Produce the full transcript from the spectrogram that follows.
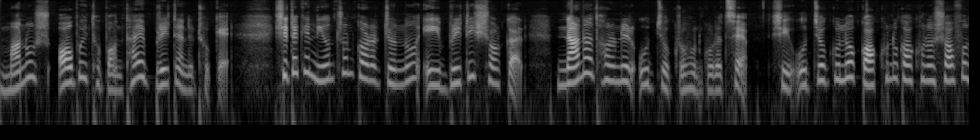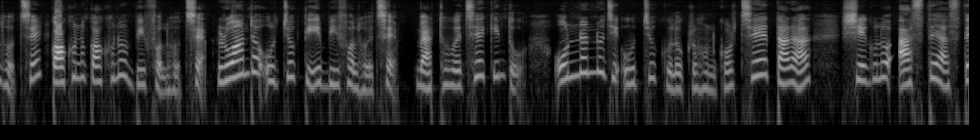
মানুষ অবৈধ পন্থায় ব্রিটেনে ঢুকে। সেটাকে নিয়ন্ত্রণ করার জন্য এই ব্রিটিশ সরকার নানা ধরনের উদ্যোগ গ্রহণ করেছে। সেই উদ্যোগগুলো কখনো কখনো সফল হচ্ছে, কখনো কখনো বিফল হচ্ছে। রুয়ান্ডা উদ্যোগটি বিফল হয়েছে, ব্যর্থ হয়েছে, কিন্তু অন্যান্য যে উদ্যোগগুলো গ্রহণ করছে, তারা সেগুলো আস্তে আস্তে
